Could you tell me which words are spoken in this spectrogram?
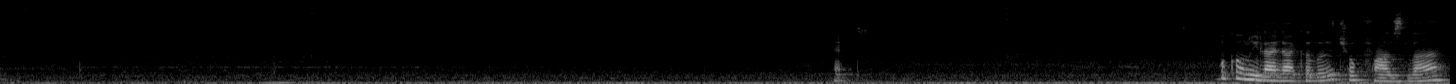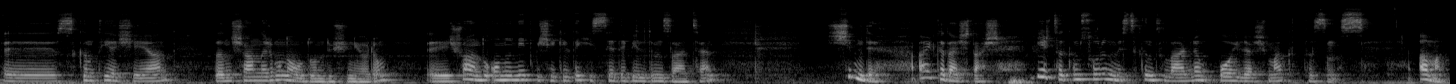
Konuyla alakalı çok fazla e, sıkıntı yaşayan danışanlarımın olduğunu düşünüyorum. E, şu anda onu net bir şekilde hissedebildim zaten. Şimdi arkadaşlar bir takım sorun ve sıkıntılarla boylaşmaktasınız. Ama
